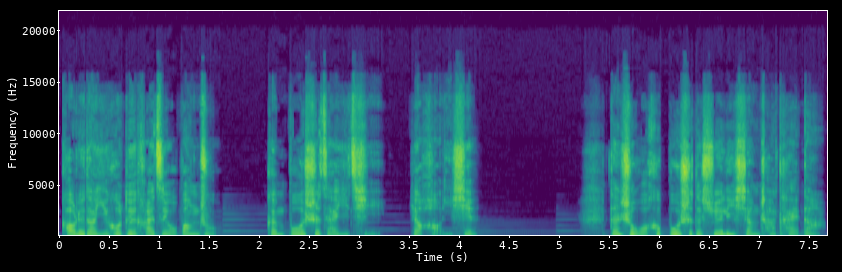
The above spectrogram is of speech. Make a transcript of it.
考虑到以后对孩子有帮助，跟博士在一起要好一些。但是我和博士的学历相差太大，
